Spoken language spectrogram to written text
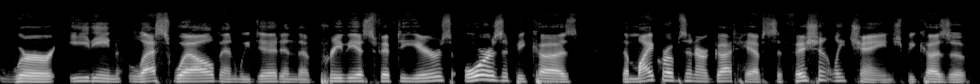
we're eating less well than we did in the previous 50 years? Or is it because the microbes in our gut have sufficiently changed because of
